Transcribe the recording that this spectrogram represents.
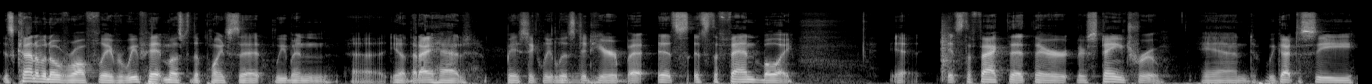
is kind of an overall flavor. We've hit most of the points that we've been uh, you know that I had basically listed here, but it's it's the fanboy. It, it's the fact that they're they're staying true, and we got to see.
